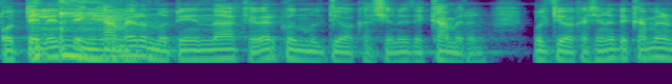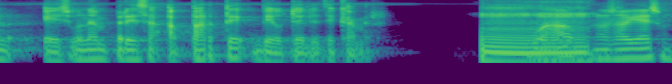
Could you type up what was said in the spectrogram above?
Hoteles de Cameron no tienen nada que ver con Multivacaciones de Cameron. Multivacaciones de Cameron es una empresa aparte de Hoteles de Cameron. Mm, Wow, no sabía eso.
